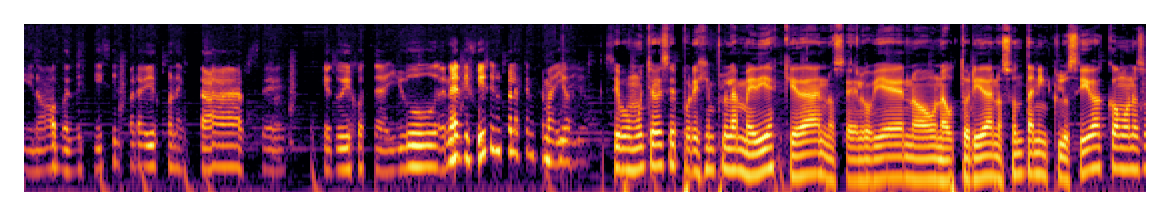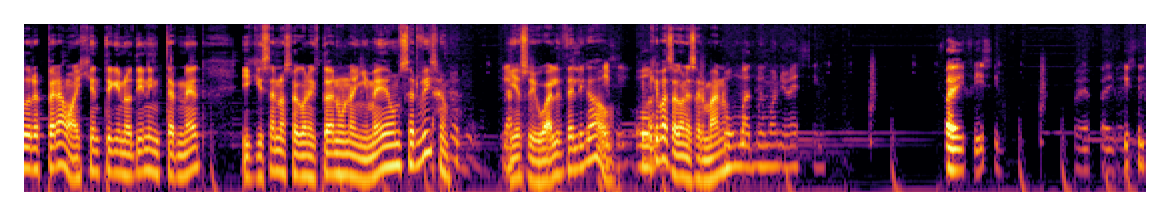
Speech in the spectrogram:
y no, pues es difícil para ellos conectarse, que tus hijos te ayuden, es difícil para la gente mayor. Sí, pues muchas veces, por ejemplo, las medidas que dan, no sé, el gobierno o una autoridad no son tan inclusivas como nosotros esperamos. Hay gente que no tiene internet y quizás no se ha conectado en un año y medio a un servicio. Claro. Y eso igual es delicado. Sí, sí. ¿Qué pasa con ese hermano? Un matrimonio es Fue difícil, difícil.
